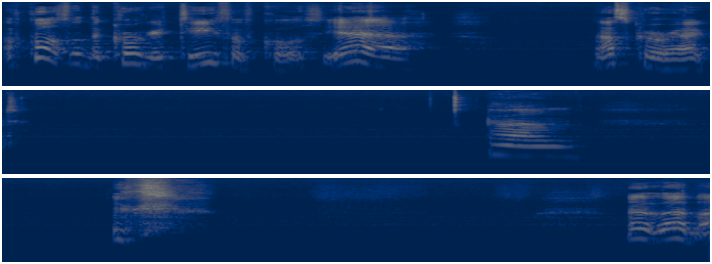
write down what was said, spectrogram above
Of course, with the crooked teeth, of course. Yeah. That's correct. Um. there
